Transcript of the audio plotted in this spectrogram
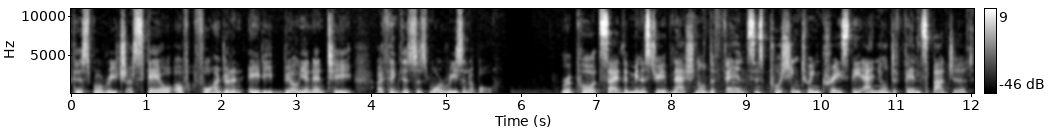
This will reach a scale of 480 billion NT. I think this is more reasonable. Reports say the Ministry of National Defence is pushing to increase the annual defence budget,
